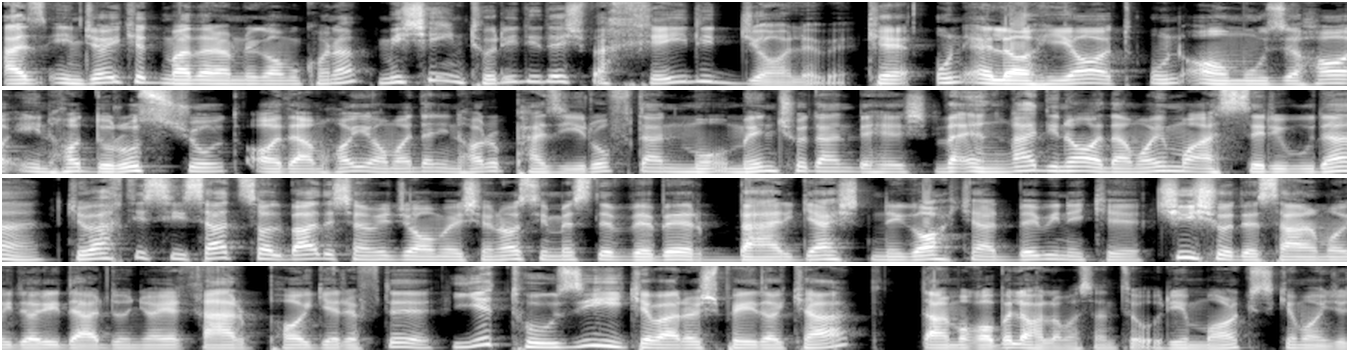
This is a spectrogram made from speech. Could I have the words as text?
از اینجایی که ما دارم نگاه می‌کنم میشه اینطوری دیدش و خیلی جالبه که اون الهیات اون آموزه ها اینها درست شد آدم های آمدن اینها رو پذیرفتن مؤمن شدن بهش و انقدر اینا آدم های موثری بودن که وقتی 300 سال بعدش هم جامعه شناسی مثل وبر برگشت نگاه کرد ببینه که چی شده سرمایهداری در دنیای غرب پا گرفته یه توضیحی که براش پیدا کرد در مقابل حالا مثلا تئوری مارکس که ما اینجا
